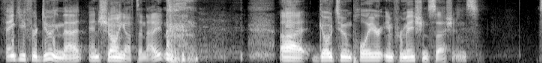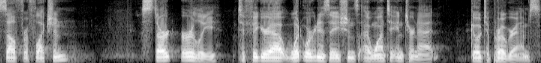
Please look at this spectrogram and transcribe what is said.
Thank you for doing that and showing up tonight. uh, go to employer information sessions, self reflection, start early to figure out what organizations I want to intern at, go to programs.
